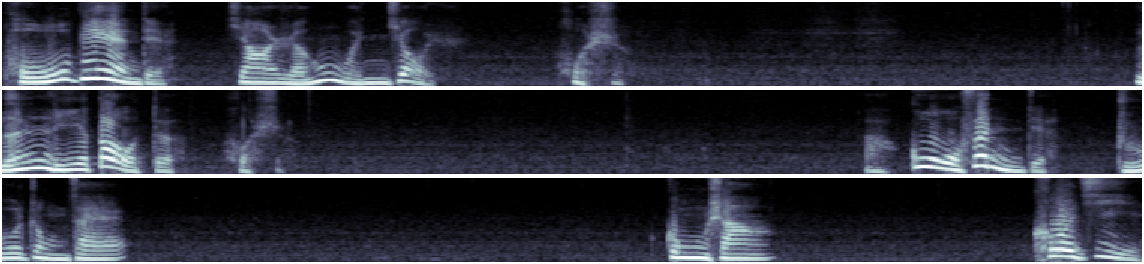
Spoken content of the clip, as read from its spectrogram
普遍的将人文教育，或是伦理道德，或是啊过分的着重在工商、科技、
